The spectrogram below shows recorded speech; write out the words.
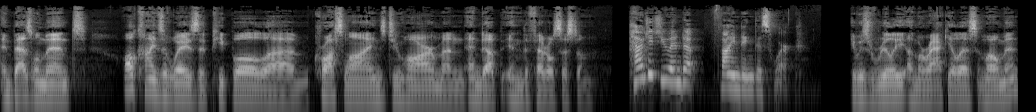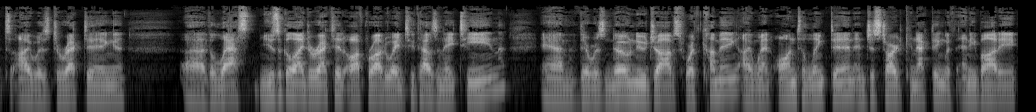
embezzlement, all kinds of ways that people um, cross lines, do harm, and end up in the federal system. How did you end up finding this work? It was really a miraculous moment. I was directing uh, the last musical I directed off Broadway in 2018, and there was no new jobs forthcoming. I went on to LinkedIn and just started connecting with anybody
